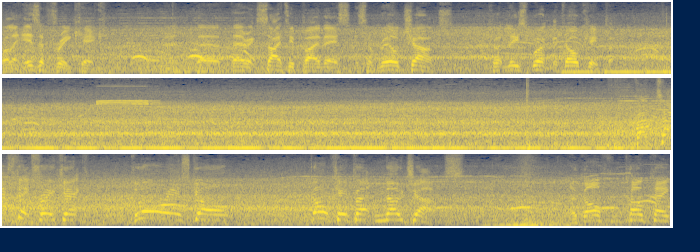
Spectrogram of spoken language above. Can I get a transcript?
Well, it is a free kick, and uh, they're excited by this. It's a real chance to at least work the goalkeeper. Fantastic free kick, glorious goal. Goalkeeper, no chance. A goal from Koke.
